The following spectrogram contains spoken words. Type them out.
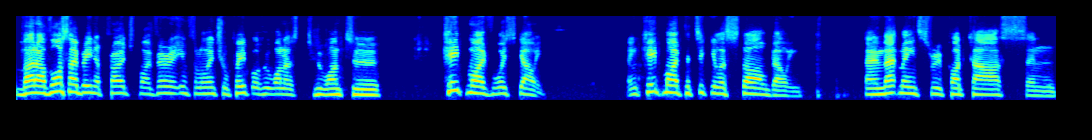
but I've also been approached by very influential people who want to who want to keep my voice going and keep my particular style going, and that means through podcasts and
